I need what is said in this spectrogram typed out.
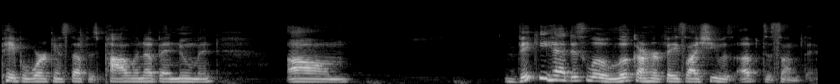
paperwork and stuff is piling up at Newman. Um, Vicky had this little look on her face like she was up to something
